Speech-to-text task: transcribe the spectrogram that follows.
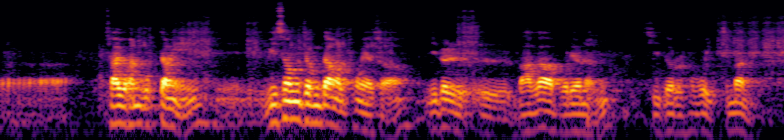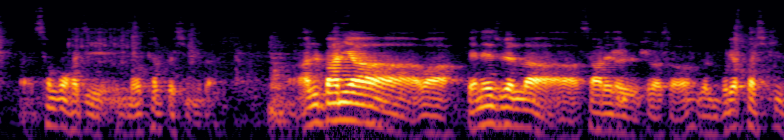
어, 자유한국당이 이 위성 정당을 통해서 이를 막아보려는 시도를 하고 있지만 어, 성공하지 못할 것입니다. 알바니아와 베네수엘라 사례를 들어서 이걸 무력화시킬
